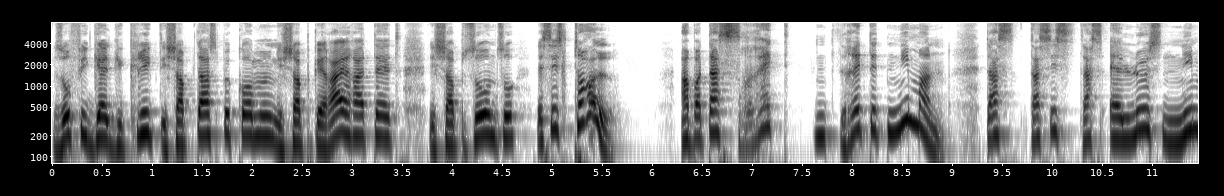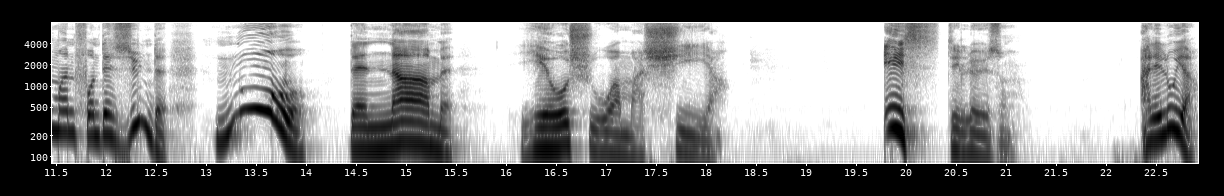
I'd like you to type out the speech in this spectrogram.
so viel Geld gekriegt, ich habe das bekommen, ich habe geheiratet, ich habe so und so. Es ist toll, aber das rettet, rettet niemand. Das, das, ist, das erlöst niemand von der Sünde. Nur der Name Joshua Mashiach ist die Lösung. Halleluja.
